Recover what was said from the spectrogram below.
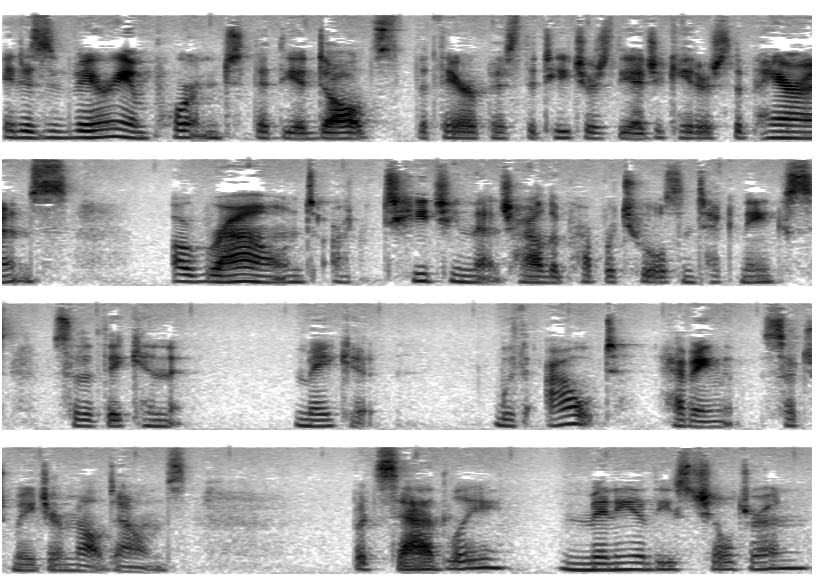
it is very important that the adults, the therapists, the teachers, the educators, the parents around are teaching that child the proper tools and techniques so that they can make it without having such major meltdowns. But sadly, many of these children,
